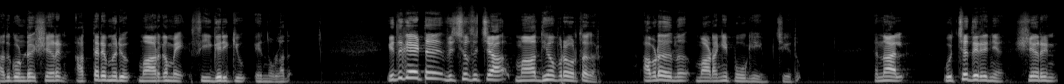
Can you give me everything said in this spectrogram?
അതുകൊണ്ട് ഷെറിൻ അത്തരമൊരു മാർഗമേ സ്വീകരിക്കൂ എന്നുള്ളത്. ഇത് കേട്ട് വിശ്വസിച്ച മാധ്യമപ്രവർത്തകർ അവിടെ നിന്ന് മടങ്ങിപ്പോവുകയും ചെയ്തു. എന്നാൽ ഉച്ചതിരിഞ്ഞ് ഷെറിൻ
